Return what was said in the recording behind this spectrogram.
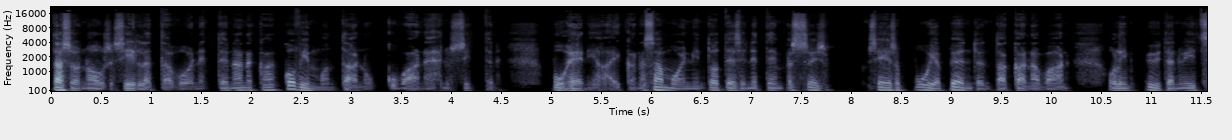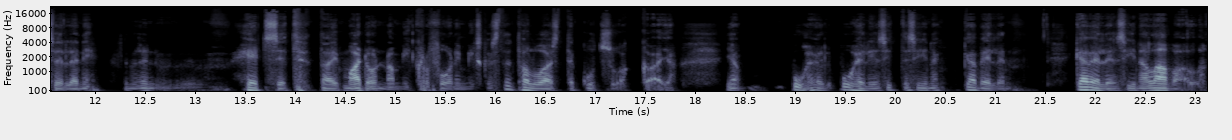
taso nousi sillä tavoin, että en ainakaan kovin montaa nukkuvaa nähnyt sitten puheeni aikana. Samoin niin totesin, että enpä seiso, seiso puhuja pöntön takana, vaan olin pyytänyt itselleni tämmöisen headset tai Madonna-mikrofoni, miksi sitä nyt haluaa sitten kutsuakaan. Ja, ja puhelin, puhelin sitten siinä kävellen kävellen siinä lavalla.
